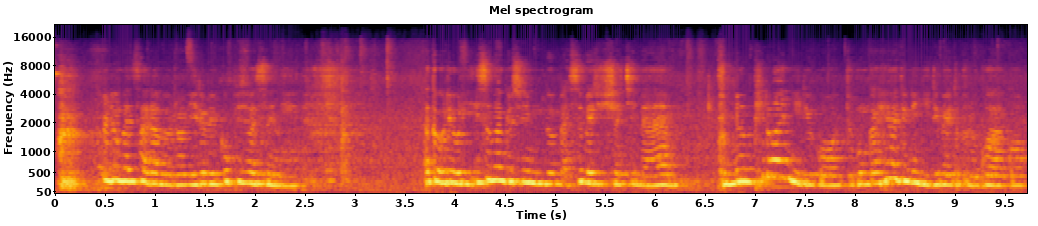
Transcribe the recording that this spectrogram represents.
훌륭한 사람으로 이름이 꼽히셨으니 아까 우리 우리 이승환 교수님도 말씀해 주셨지만 분명 필요한 일이고 누군가 해야 되는 일임에도 불구하고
